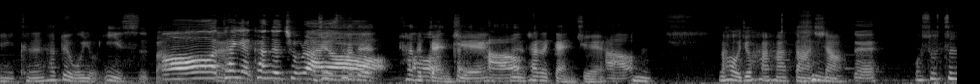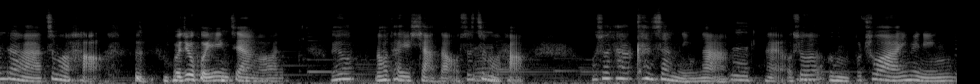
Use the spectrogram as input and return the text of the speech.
哎，可能他对我有意思吧？哦，他也看得出来，就是他的他的感觉，嗯，他的感觉，好，嗯。然后我就哈哈大笑，对，我说真的啊，这么好，我就回应这样哦，哎呦，然后他就吓到，我说这么好，我说他看上您啊，嗯，哎，我说嗯。不错啊，因为您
